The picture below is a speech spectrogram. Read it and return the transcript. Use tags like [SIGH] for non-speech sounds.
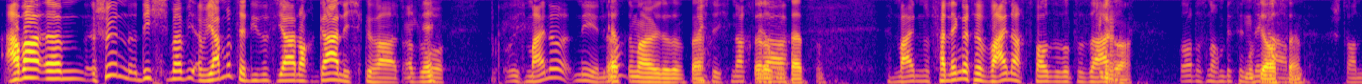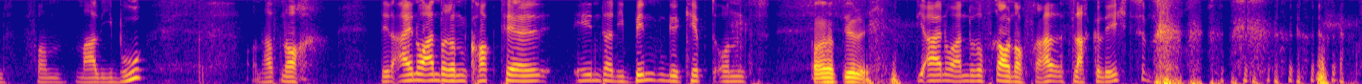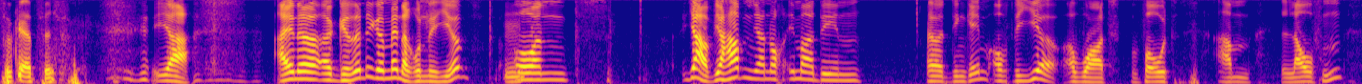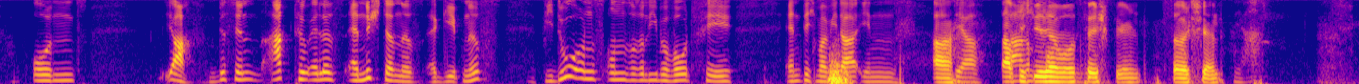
Aber ähm, schön, dich mal wieder. Wir haben uns ja dieses Jahr noch gar nicht gehört. Also, ich meine, nee, Das ne? erste Mal wieder dabei. Richtig, nach der 2013. meine verlängerte Weihnachtspause sozusagen. Genau. Dort ist noch ein bisschen Muss ja länger auch sein. am Strand vom Malibu. Und hast noch den ein oder anderen Cocktail hinter die Binden gekippt und Oh, natürlich. die eine oder andere Frau noch flachgelegt. [LAUGHS] So sich. ja, eine äh, gesellige Männerrunde hier. Mhm. Und ja, wir haben ja noch immer den, äh, den Game of the Year Award Vote am Laufen. Und ja, ein bisschen aktuelles, ernüchterndes Ergebnis, wie du uns unsere liebe Vote-Fee endlich mal wieder in Ah, der darf ich wieder Rotfisch spielen? Soll schön. Ja.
